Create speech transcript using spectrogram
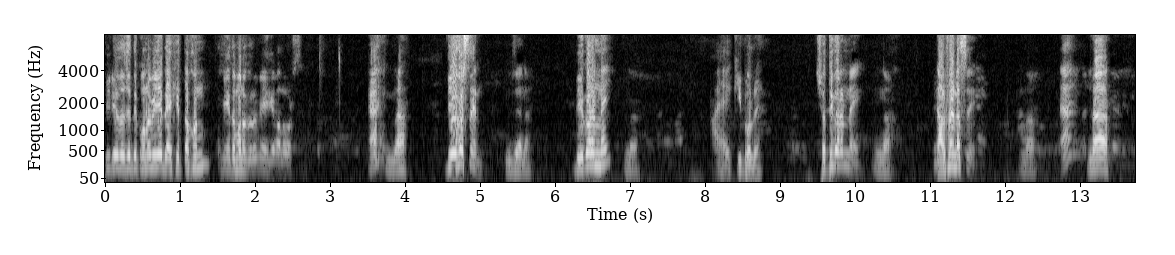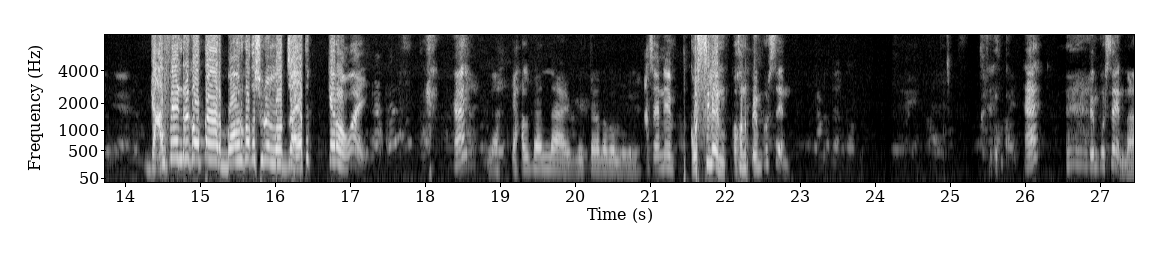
ভিডিওতে যদি কোনো মেয়ে দেখে তখন মেয়ে তো মনে করো মেয়েকে ভালোবাসছে। হ্যাঁ? না। বিয়ে করছেন? যে না। বিয়ে করেন নাই? না। হায় হায় কি বলে? সত্যি করেন নাই? না। গার্লফ্রেন্ড আছে? না। হ্যাঁ? না। গার্লফ্রেন্ডের কথা আর বউর কথা শুনে লজ্জা এত কেন? ভাই হ্যাঁ? না গার্লফ্রেন্ড নাই মিথ্যা কথা বলব কেন? আচ্ছা এনে করছিলেন? কখনো প্রেম করছেন? হ্যাঁ? প্রেম করছেন? না।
